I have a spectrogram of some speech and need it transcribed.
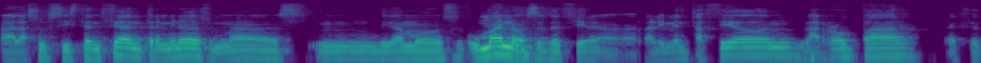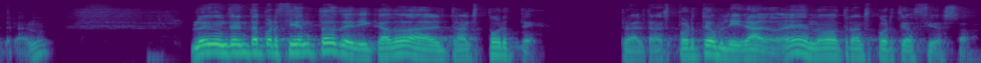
a la subsistencia en términos más, mm, digamos, humanos, es decir, a la alimentación, la ropa, etc. ¿no? Luego un 30% dedicado al transporte, pero al transporte obligado, ¿eh? no transporte ocioso.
